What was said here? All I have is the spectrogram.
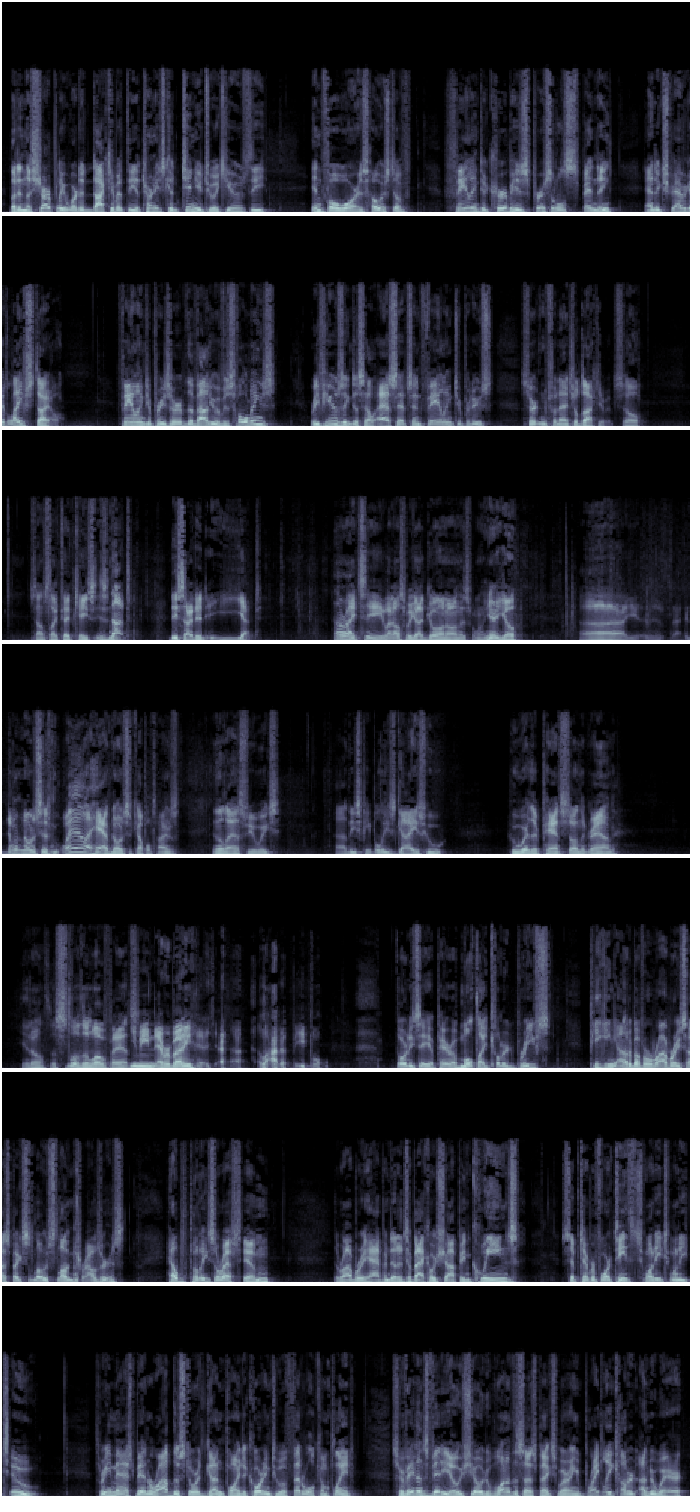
But in the sharply worded document, the attorneys continue to accuse the InfoWars host of failing to curb his personal spending and extravagant lifestyle, failing to preserve the value of his holdings, refusing to sell assets, and failing to produce certain financial documents. So, sounds like that case is not decided yet. All right, see what else we got going on this morning. Here you go. Uh, don't notice this. Well, I have noticed a couple times in the last few weeks. Uh, these people, these guys who who wear their pants on the ground. You know, the the low pants. You mean everybody? a lot of people. Authorities say a pair of multicolored briefs peeking out above a robbery suspect's low slung trousers helped police arrest him. The robbery happened at a tobacco shop in Queens, September 14th, 2022. Three masked men robbed the store at gunpoint, according to a federal complaint. Surveillance video showed one of the suspects wearing brightly colored underwear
